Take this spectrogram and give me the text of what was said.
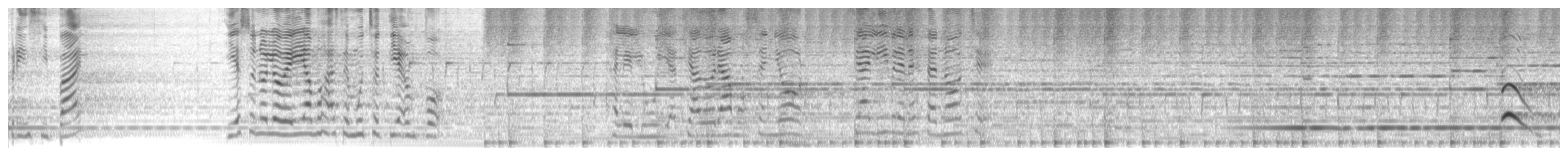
principal y eso no lo veíamos hace mucho tiempo. Aleluya, te adoramos Señor. Sea libre en esta noche. ¡Uh!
